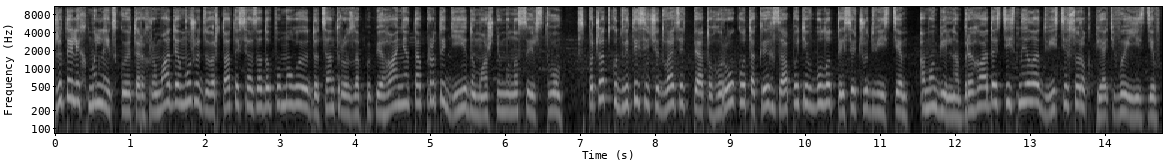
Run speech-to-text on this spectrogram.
Жителі Хмельницької тергромади можуть звертатися за допомогою до Центру запобігання та протидії домашньому насильству. З початку 2025 року таких запитів було 1200, а мобільна бригада здійснила 245 виїздів.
